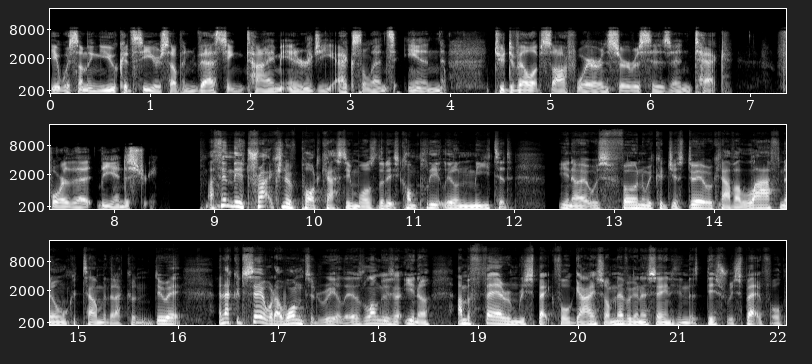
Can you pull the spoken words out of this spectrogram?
it was something you could see yourself investing time, energy, excellence in to develop software and services and tech for the, the industry. I think the attraction of podcasting was that it's completely unmetered. You know, it was fun. We could just do it. We could have a laugh. No one could tell me that I couldn't do it. And I could say what I wanted, really, as long as, I, you know, I'm a fair and respectful guy. So I'm never going to say anything that's disrespectful.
